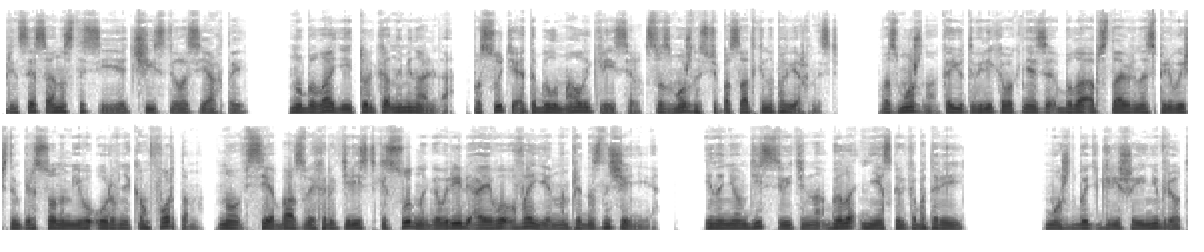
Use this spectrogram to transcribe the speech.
Принцесса Анастасия числилась яхтой, но была ей только номинально. По сути, это был малый крейсер с возможностью посадки на поверхность. Возможно, каюта великого князя была обставлена с привычным персонам его уровня комфортом, но все базовые характеристики судна говорили о его военном предназначении. И на нем действительно было несколько батарей. Может быть, Гриша и не врет.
